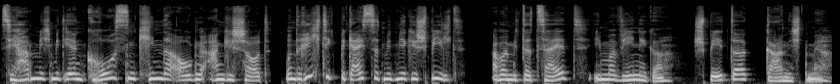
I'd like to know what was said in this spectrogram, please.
Sie haben mich mit ihren großen Kinderaugen angeschaut und richtig begeistert mit mir gespielt. Aber mit der Zeit immer weniger, später gar nicht mehr.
